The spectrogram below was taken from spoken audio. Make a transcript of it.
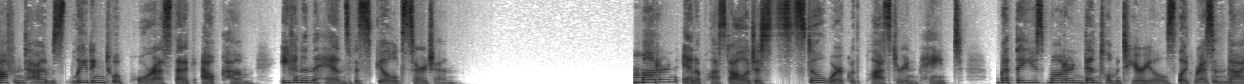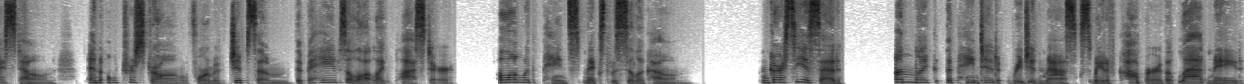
oftentimes leading to a poor aesthetic outcome, even in the hands of a skilled surgeon. Modern anaplastologists still work with plaster and paint, but they use modern dental materials like resin die stone, an ultra strong form of gypsum that behaves a lot like plaster, along with paints mixed with silicone. Garcia said, Unlike the painted, rigid masks made of copper that Ladd made,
